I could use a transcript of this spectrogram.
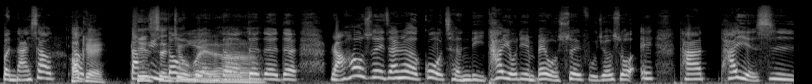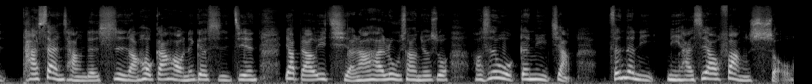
本来是要 OK。当运动员的，对对对，然后所以在那个过程里，他有点被我说服，就是说，哎，他他也是他擅长的事，然后刚好那个时间要不要一起啊？然后他路上就说：“老师，我跟你讲，真的，你你还是要放手，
